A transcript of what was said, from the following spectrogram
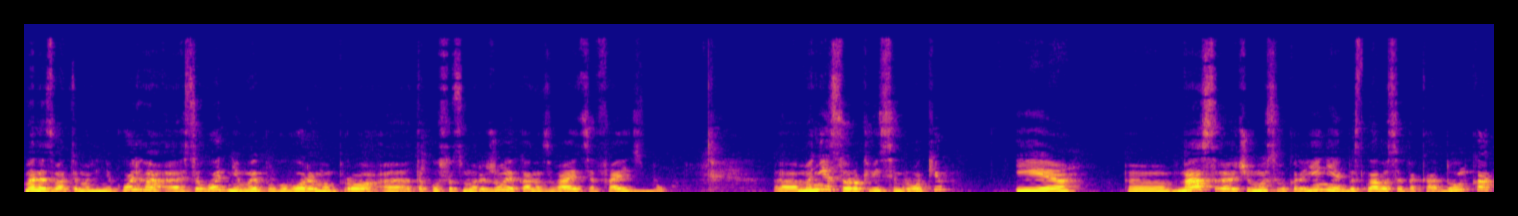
Мене звати Малінік Ольга. Е, Сьогодні ми поговоримо про е, таку соцмережу, яка називається Facebook. Мені 48 років, і в нас чомусь в Україні якби склалася така думка,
